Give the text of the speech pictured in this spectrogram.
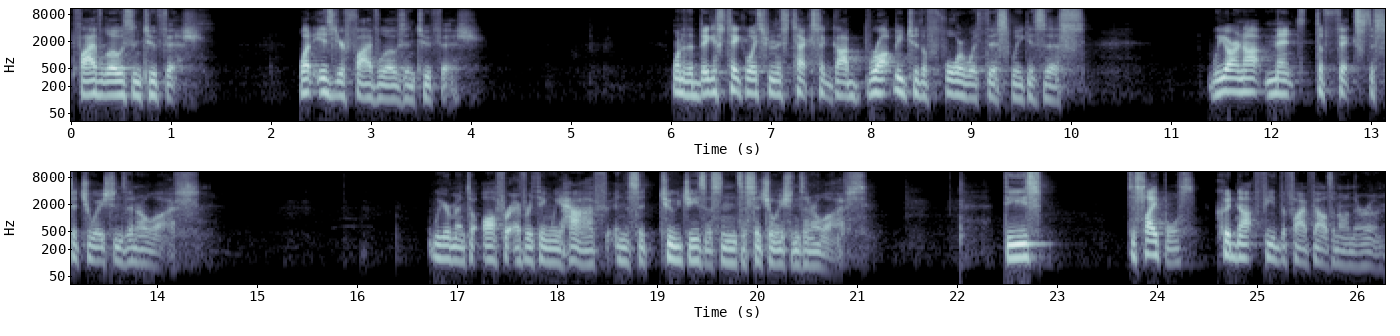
five loaves and two fish. What is your five loaves and two fish? One of the biggest takeaways from this text that God brought me to the fore with this week is this we are not meant to fix the situations in our lives. We are meant to offer everything we have the, to Jesus in the situations in our lives. These disciples could not feed the 5,000 on their own.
